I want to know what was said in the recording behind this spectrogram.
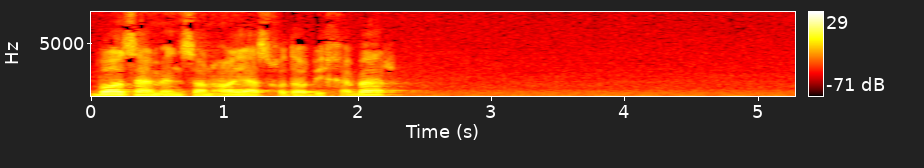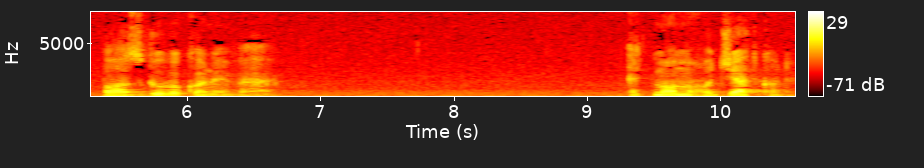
باز هم انسانهای از خدا بیخبر بازگو بکنه و اتمام حجت کنه.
